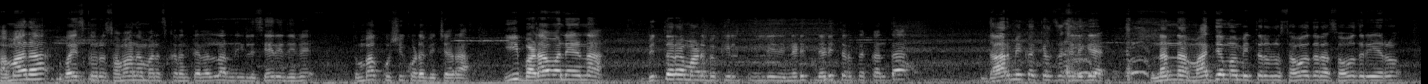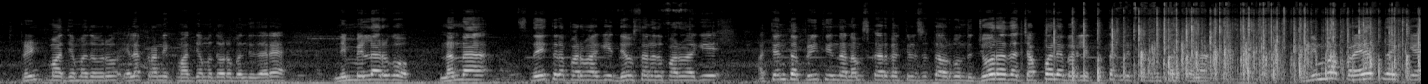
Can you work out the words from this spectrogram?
ಸಮಾನ ವಯಸ್ಕರು, ಸಮಾನ ಮನಸ್ಕರಂತೆಲ್ಲ ಇಲ್ಲಿ ಸೇರಿದ್ದೀವಿ. ತುಂಬ ಖುಷಿ ಕೊಡೋ ವಿಚಾರ. ಈ ಬಡಾವಣೆಯನ್ನು ಬಿತ್ತರ ಮಾಡಬೇಕು ಇಲ್ಲಿ ಇಲ್ಲಿ ನಡಿ ನಡೀತಿರ್ತಕ್ಕಂಥ ಧಾರ್ಮಿಕ ಕೆಲಸಗಳಿಗೆ ನನ್ನ ಮಾಧ್ಯಮ ಮಿತ್ರರು, ಸಹೋದರ ಸಹೋದರಿಯರು, ಪ್ರಿಂಟ್ ಮಾಧ್ಯಮದವರು, ಎಲೆಕ್ಟ್ರಾನಿಕ್ ಮಾಧ್ಯಮದವರು ಬಂದಿದ್ದಾರೆ. ನಿಮ್ಮೆಲ್ಲರಿಗೂ ನನ್ನ ಸ್ನೇಹಿತರ ಪರವಾಗಿ, ದೇವಸ್ಥಾನದ ಪರವಾಗಿ ಅತ್ಯಂತ ಪ್ರೀತಿಯಿಂದ ನಮಸ್ಕಾರಗಳು ತಿಳಿಸುತ್ತಾ ಅವ್ರಿಗೊಂದು ಜೋರಾದ ಚಪ್ಪಲೆ ಬರಲಿ, ಕೃತಜ್ಞತೆ ನಿಮ್ಮ ಪ್ರಯತ್ನಕ್ಕೆ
